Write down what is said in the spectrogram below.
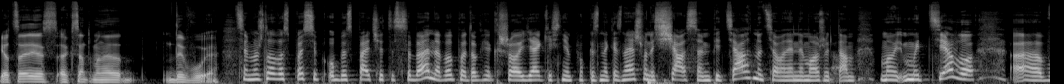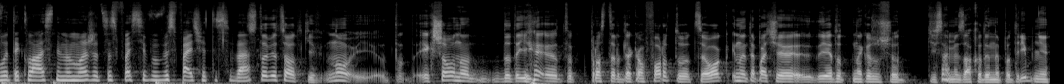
І оцей акцент мене дивує. Це можливо спосіб убезпечити себе на випадок, якщо якісні показники, знаєш, вони з часом підтягнуться, вони не можуть там миттєво е, бути класними. Може, це спосіб убезпечити себе. 100%. Ну, якщо воно додає е, то простір для комфорту, це ок. І ну, тим паче, я тут не кажу, що ті самі заходи не потрібні.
